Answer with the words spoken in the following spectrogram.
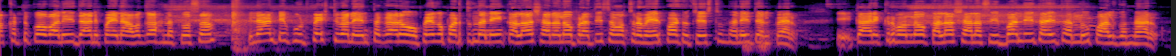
ఆకట్టుకోవాలి దానిపైన అవగాహన కోసం ఇలాంటి ఫుడ్ ఫెస్టివల్ ఎంతగానో ఉపయోగపడుతుందని కళాశాలలో ప్రతి సంవత్సరం ఏర్పాటు చేస్తుందని తెలిపారు. ఈ కార్యక్రమంలో కళాశాల సిబ్బంది తదితరులు పాల్గొన్నారు.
